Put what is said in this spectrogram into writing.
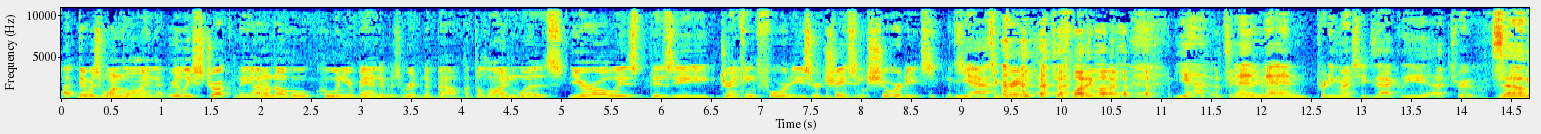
I, there was one line that really struck me. I don't know who who in your band it was written about, but the line was, "You're always busy drinking forties or chasing shorties." It's, Yeah. it's a great, it's a funny line. Yeah, That's a great and line. and pretty much exactly uh, true. So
